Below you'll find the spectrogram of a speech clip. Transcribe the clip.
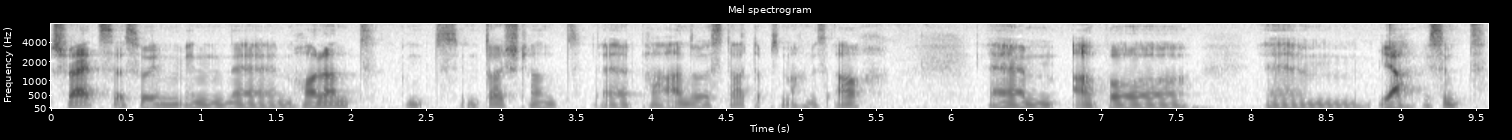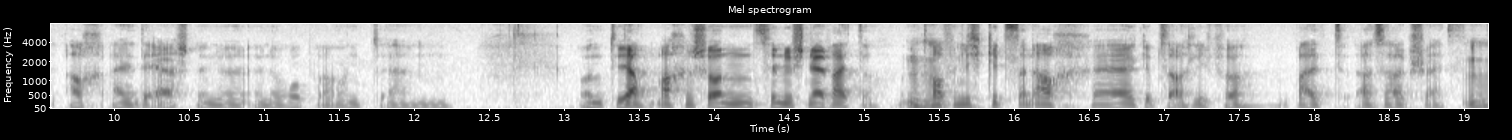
Schweiz, also in, in ähm, Holland und in Deutschland, äh, ein paar andere Startups machen das auch. Ähm, aber ähm, ja, wir sind auch eine der ersten in, in Europa und ähm, und ja, machen schon ziemlich schnell weiter. Und mhm. hoffentlich gibt's dann auch, äh, gibt es auch Liefer bald außerhalb Schweiz. Mhm.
